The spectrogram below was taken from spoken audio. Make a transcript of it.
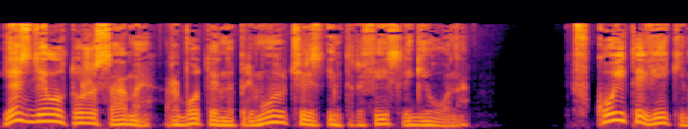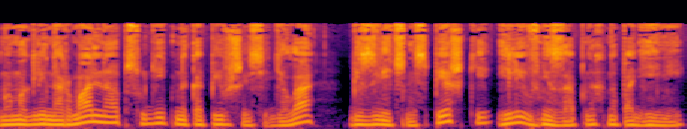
Я сделал то же самое, работая напрямую через интерфейс Легиона. В кои-то веки мы могли нормально обсудить накопившиеся дела без вечной спешки или внезапных нападений.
